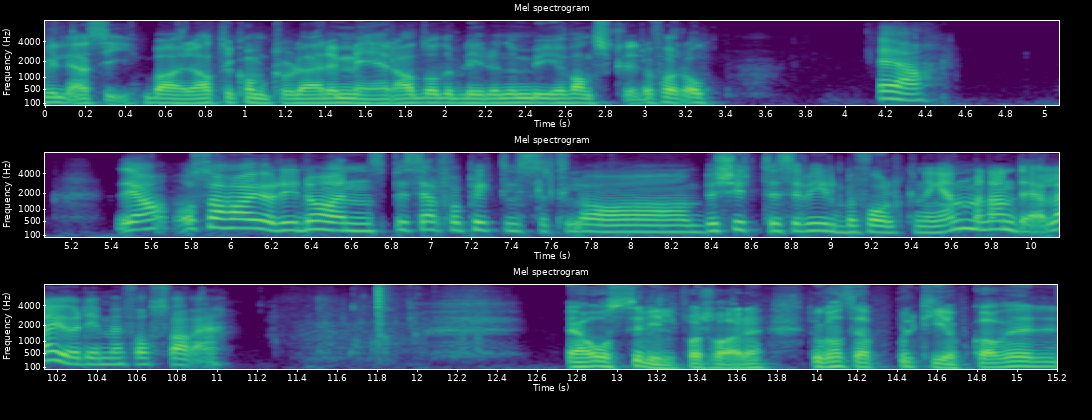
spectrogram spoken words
vil jeg si. Bare at det kommer til å være mer av det, og det blir under mye vanskeligere forhold. Ja. Ja, og så har jo de da en spesiell forpliktelse til å beskytte sivilbefolkningen, men den deler jo de med Forsvaret. Ja, og Sivilforsvaret. Du kan si at politioppgaver,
